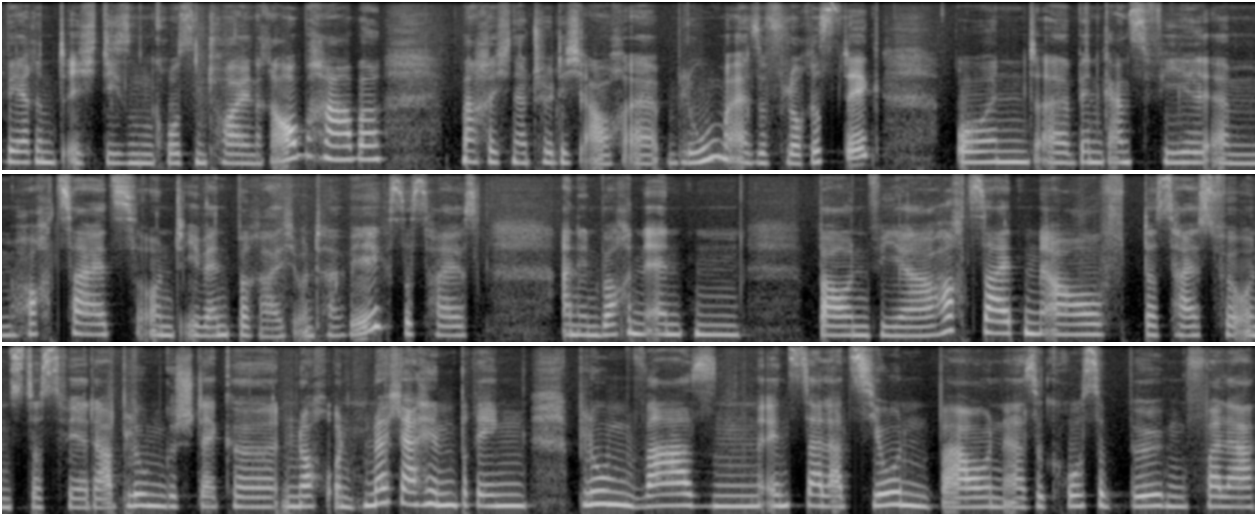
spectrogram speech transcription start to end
während ich diesen großen, tollen Raum habe, mache ich natürlich auch äh, Blumen, also Floristik. Und äh, bin ganz viel im Hochzeits- und Eventbereich unterwegs. Das heißt, an den Wochenenden bauen wir Hochzeiten auf. Das heißt für uns, dass wir da Blumengestecke noch und nöcher hinbringen, Blumenvasen, Installationen bauen, also große Bögen voller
